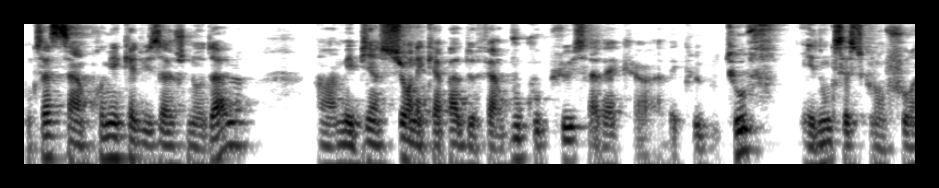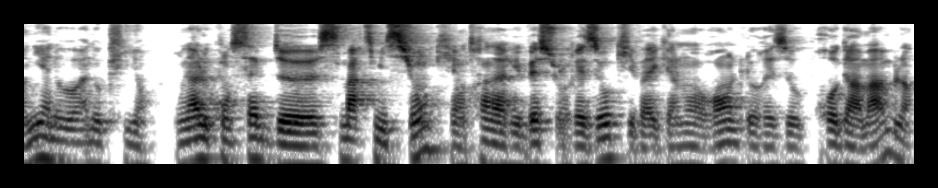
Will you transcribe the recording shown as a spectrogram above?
Donc ça, c'est un premier cas d'usage Nodal. Hein, mais bien sûr, on est capable de faire beaucoup plus avec, euh, avec le Bluetooth. Et donc, c'est ce que l'on fournit à nos, à nos clients. On a le concept de Smart Mission qui est en train d'arriver sur le réseau, qui va également rendre le réseau programmable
